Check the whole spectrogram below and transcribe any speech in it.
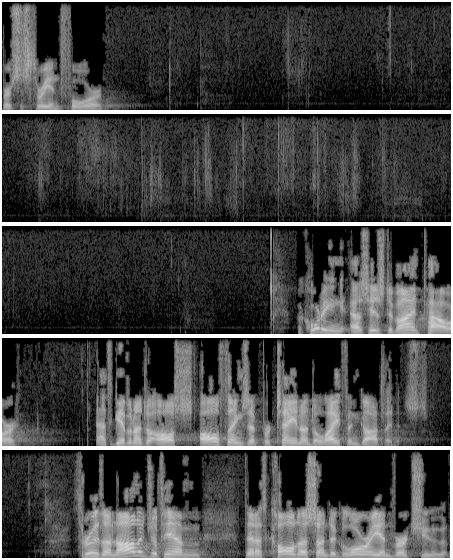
verses 3 and 4. According as his divine power hath given unto all, all things that pertain unto life and godliness, through the knowledge of him that hath called us unto glory and virtue,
